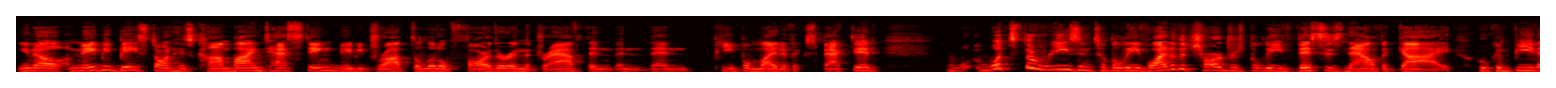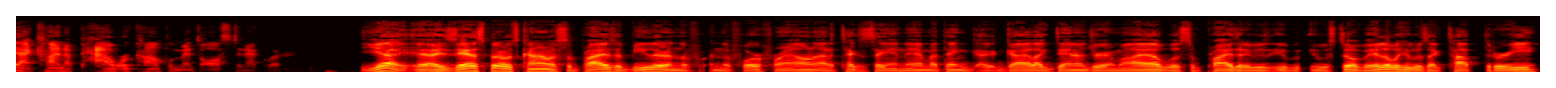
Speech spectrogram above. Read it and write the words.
you know, maybe based on his combine testing, maybe dropped a little farther in the draft than than, than people might have expected. What's the reason to believe? Why do the Chargers believe this is now the guy who can be that kind of power complement to Austin Ekeler? Yeah, Isaiah Spiller was kind of a surprise to be there in the in the fourth round out of Texas A and M. I think a guy like Daniel Jeremiah was surprised that he was he, he was still available. He was like top three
